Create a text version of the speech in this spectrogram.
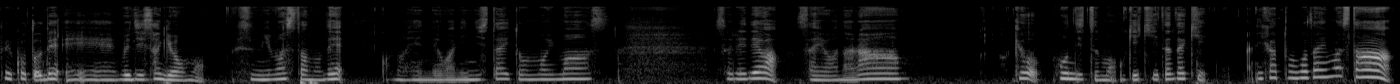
ということで、えー、無事作業も済みましたのでこの辺で終わりにしたいと思います。それではさようなら。今日本日もお聴きいただきありがとうございました。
